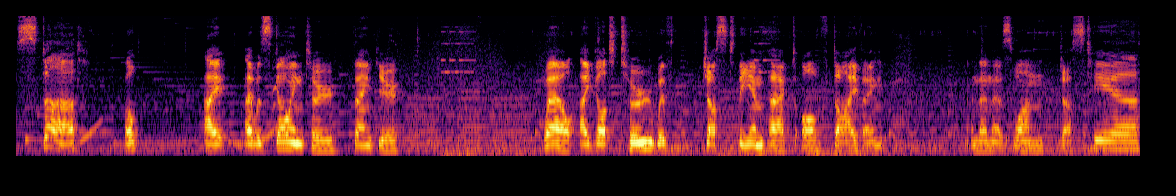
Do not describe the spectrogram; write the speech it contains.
Start? Oh. I... I was going to. Thank you. Wow, I got two with just the impact of diving. And then there's one just here.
